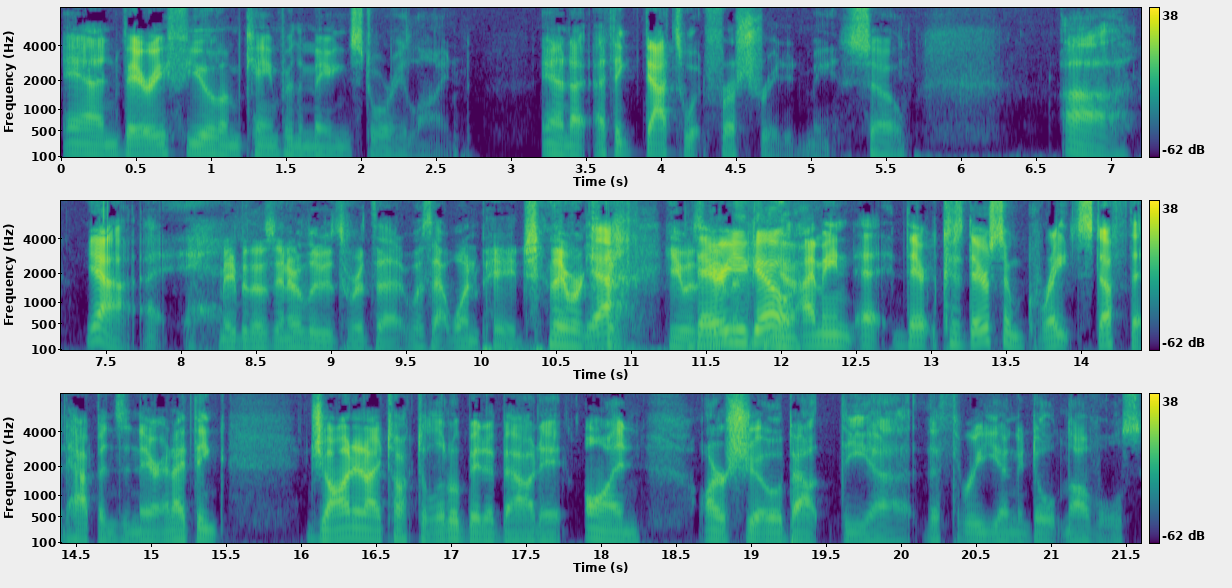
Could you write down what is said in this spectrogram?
and very few of them came from the main storyline. And I, I think that's what frustrated me. So, uh, yeah, I- Maybe those interludes were that was that one page they were. yeah. given- he was. there. You go. Yeah. I mean, uh, there because there's some great stuff that happens in there, and I think John and I talked a little bit about it on our show about the uh, the three young adult novels.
